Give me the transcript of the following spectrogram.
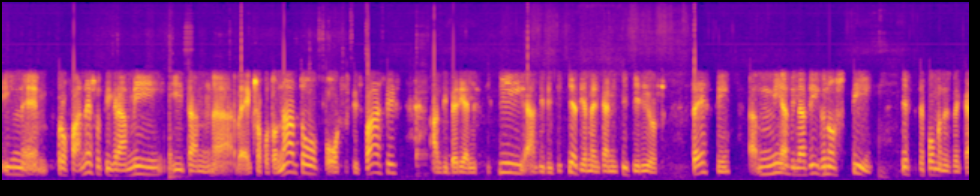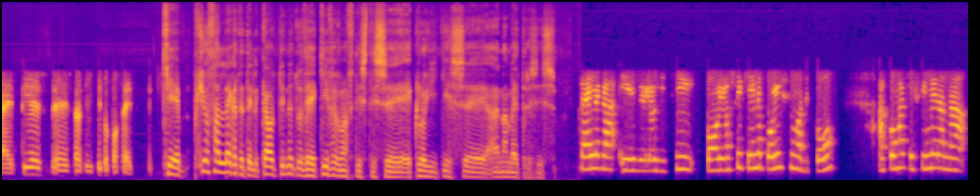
είναι προφανές ότι η γραμμή ήταν έξω από το ΝΑΤΟ, όχι στις βάσεις, αντιπεριαλιστική, αντιδυτική, αντιαμερικανική κυρίως θέση, μία δηλαδή γνωστή και στις επόμενες δεκαετίες ε, στρατηγική τοποθέτηση. Και ποιο θα λέγατε τελικά ότι είναι το διακύβευμα αυτής της ε, εκλογικής ε, αναμέτρησης; Θα έλεγα η ιδεολογική πόλωση και είναι πολύ σημαντικό ακόμα και σήμερα να,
